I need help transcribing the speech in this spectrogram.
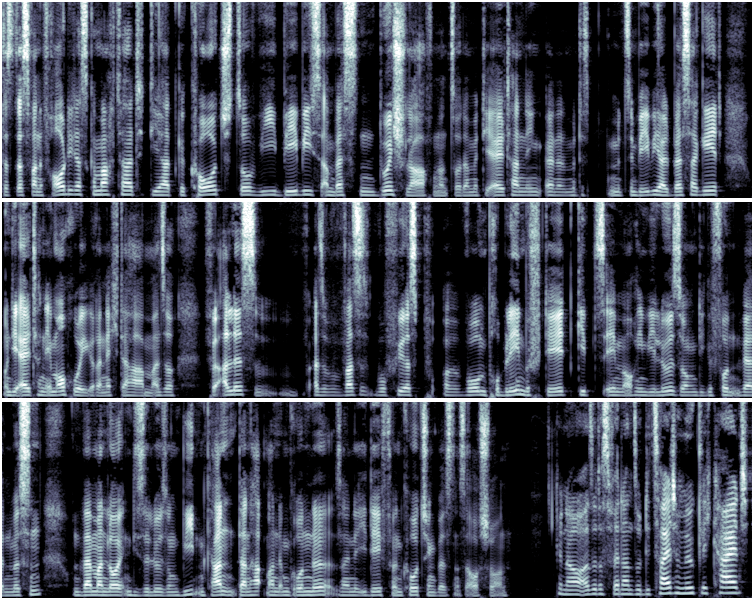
das, das war eine Frau, die das gemacht hat, die hat gecoacht, so wie Babys am besten durchschlafen und so, damit die Eltern, äh, damit es mit dem Baby halt besser geht und die Eltern eben auch ruhigere Nächte haben. Also für alles, also was, wofür es, wo ein Problem besteht, gibt es eben auch irgendwie Lösungen, die gefunden werden müssen. Und wenn man Leuten diese Lösung bieten kann, dann hat man im Grunde seine Idee für ein Coaching-Business auch schon. Genau, also das wäre dann so die zweite Möglichkeit.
